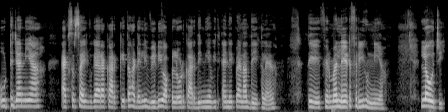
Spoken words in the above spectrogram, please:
ਉੱਠ ਜਾਂਦੀ ਆ ਐਕਸਰਸਾਈਜ਼ ਵਗੈਰਾ ਕਰਕੇ ਤੁਹਾਡੇ ਲਈ ਵੀਡੀਓ ਅਪਲੋਡ ਕਰ ਦਿੰਨੀ ਆ ਵੀ ਐਨੇ ਭੈਣਾਂ ਦੇਖ ਲੈਣ। ਤੇ ਫਿਰ ਮੈਂ ਲੇਟ ਫ੍ਰੀ ਹੁੰਨੀ ਆ ਲਓ ਜੀ,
